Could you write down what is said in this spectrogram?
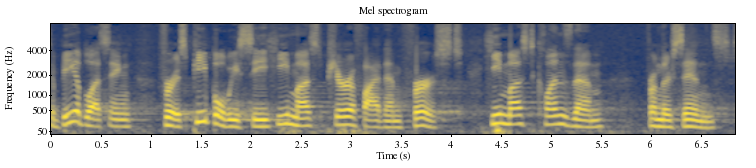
to be a blessing for his people, we see he must purify them first. He must cleanse them from their sins.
